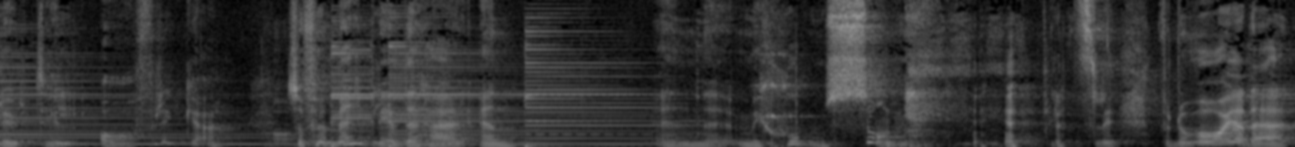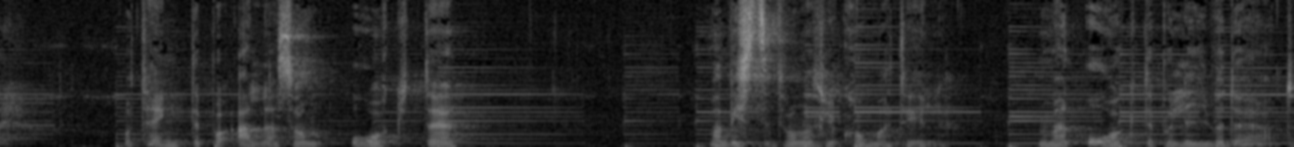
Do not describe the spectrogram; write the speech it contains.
skulle ut till Afrika. Så för mig blev det här en, en missionssång helt plötsligt. För då var jag där och tänkte på alla som åkte. Man visste inte vad man skulle komma till. Men man åkte på liv och död.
